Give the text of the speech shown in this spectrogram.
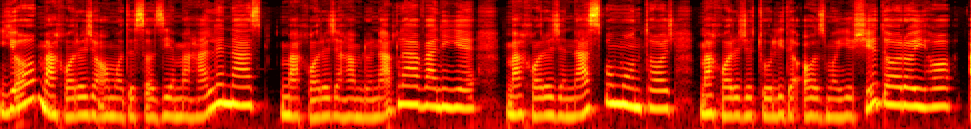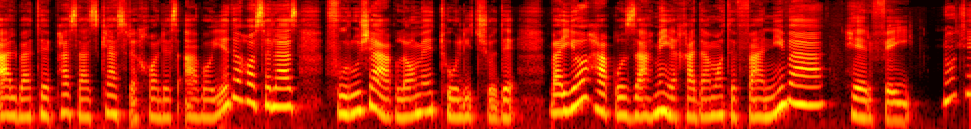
یا مخارج آماده سازی محل نصب مخارج حمل و نقل اولیه مخارج نصب و منتاج مخارج تولید آزمایشی دارایی ها البته پس از کسر خالص اواید حاصل از فروش اقلام تولید شده. و یا حق و زحمه خدمات فنی و حرفه‌ای. نکته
